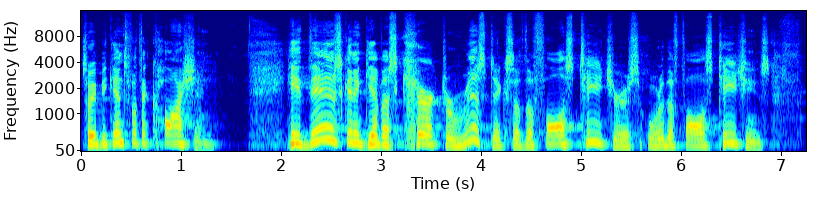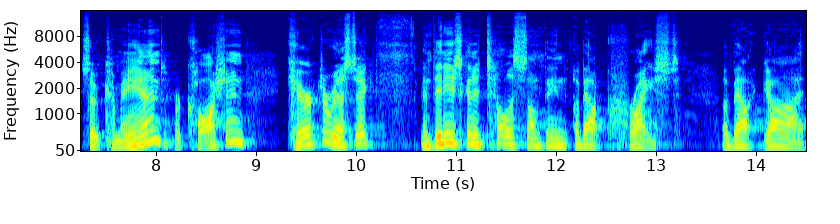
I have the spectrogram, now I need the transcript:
So he begins with a caution. He then is going to give us characteristics of the false teachers or the false teachings. So, command or caution, characteristic, and then he's going to tell us something about Christ, about God,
